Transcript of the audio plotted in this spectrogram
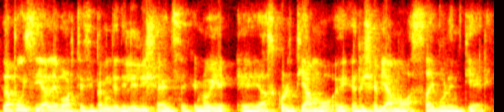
la poesia alle volte si prende delle licenze che noi eh, ascoltiamo e riceviamo assai volentieri.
